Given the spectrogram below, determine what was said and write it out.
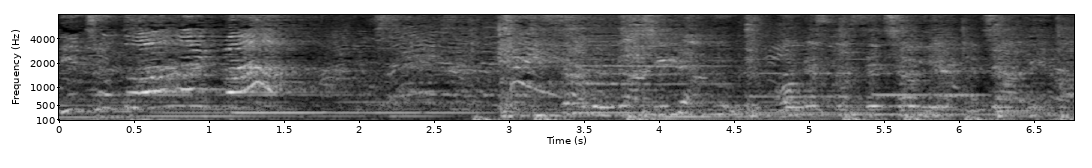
미쳐도할 밤 기사로 가시라고 어긋났을 정의 앞을 자리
